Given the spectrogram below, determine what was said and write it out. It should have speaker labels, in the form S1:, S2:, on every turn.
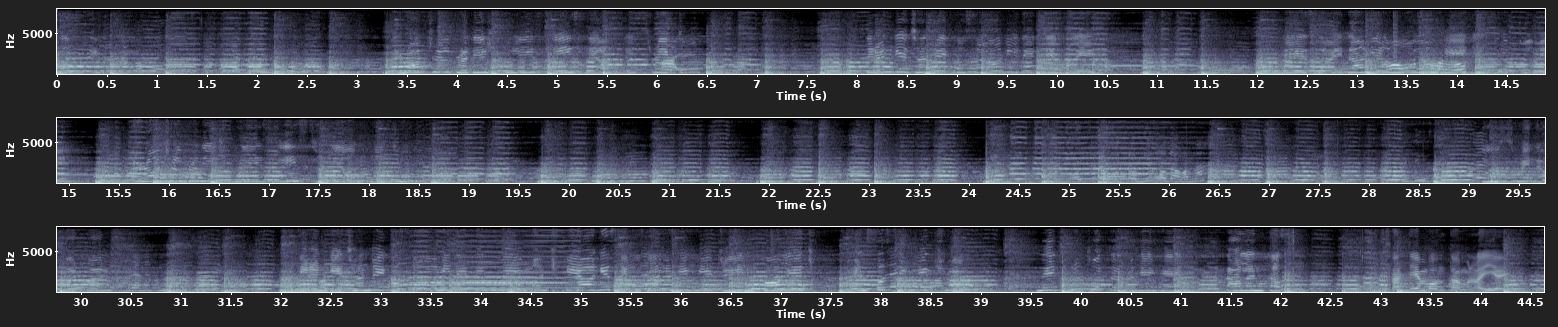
S1: आगे police Arunachal Pradesh tiempo está me la llevo.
